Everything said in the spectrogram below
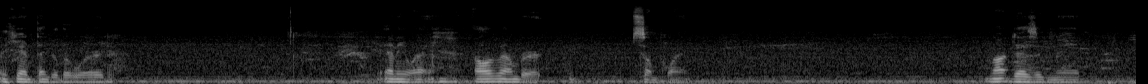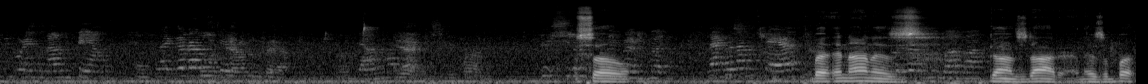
I can't think of the word. Anyway, I'll remember it some point. Not designate. So, but Inanna's God's daughter, and there's a book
